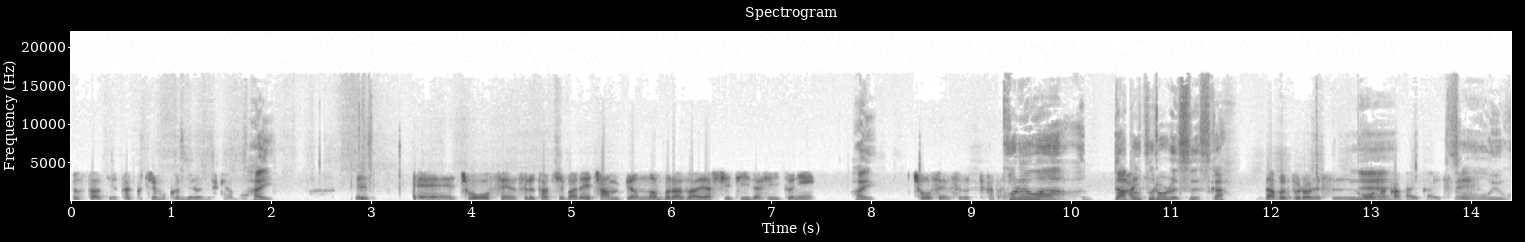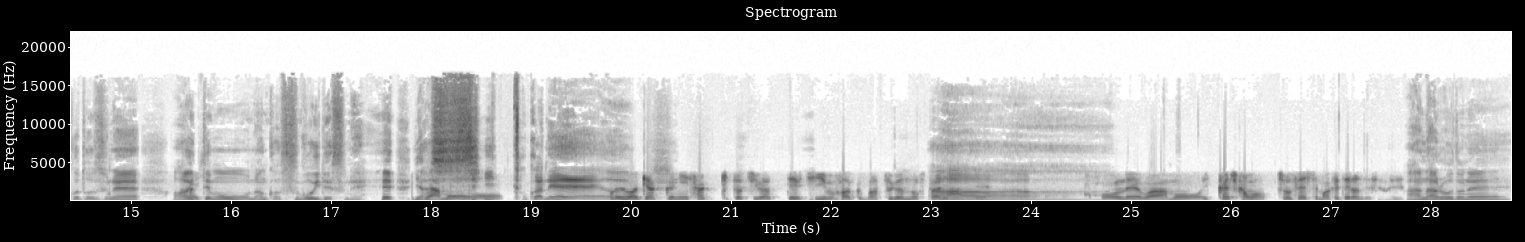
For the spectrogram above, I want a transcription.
プスターというタッグチームを組んでるんですけども、はい、でえー、挑戦する立場でチャンピオンのブラザー・ヤッシー・ティーダ・ヒートに挑戦するって形、はい、これはダブプロレスですか、はい、ダブプロレス、ね、大阪大会ですね。そういうことですね。相手もなんかすごいですね、はい、ヤッシーとかね。これは逆にさっきと違ってチームワーク抜群の2人なんでこれはもう1回しかも挑戦して負けてるんですよね。あなるほどね、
